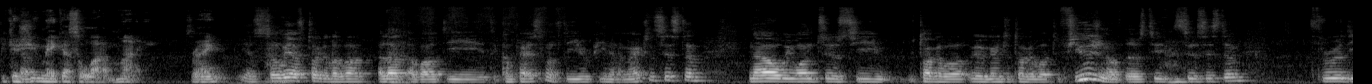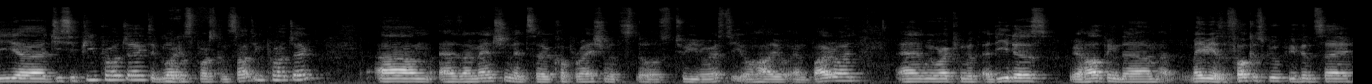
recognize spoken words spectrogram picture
because Yeah. you make us a lot of money." So, Right. Yes. So we have talked a lot, a lot about the, the comparison of the European and American system. Now we want to see talk about we're going to talk about the fusion of those 2 Mhm. two systems through the uh, GCP project, the Global Right. Sports Consulting Project. Um, as I mentioned, it's a cooperation with those two universities, Ohio and Bayreuth, and we're working with Adidas. We're helping them, uh, maybe as a focus group, you could say,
